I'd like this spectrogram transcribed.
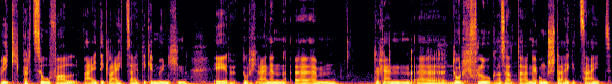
wirklich per Zufall beide gleichzeitig in München. Er durch einen ähm, durch einen äh, Durchflug, also hatte eine Umsteigezeit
